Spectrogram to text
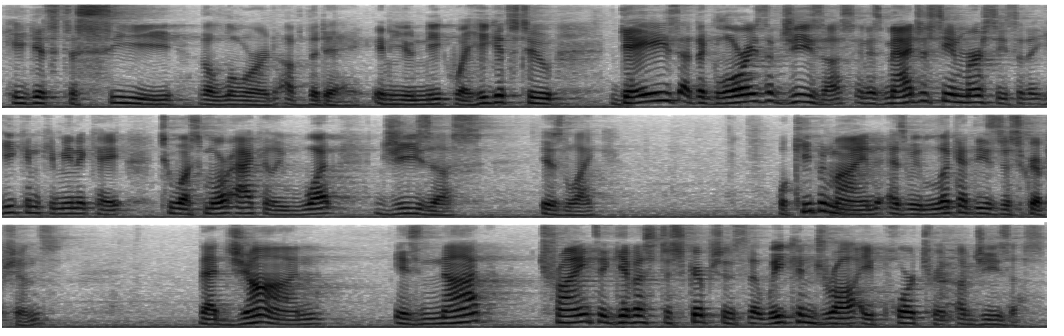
He gets to see the Lord of the day in a unique way. He gets to gaze at the glories of Jesus and his majesty and mercy so that he can communicate to us more accurately what Jesus is like. Well, keep in mind as we look at these descriptions that John is not trying to give us descriptions so that we can draw a portrait of Jesus.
